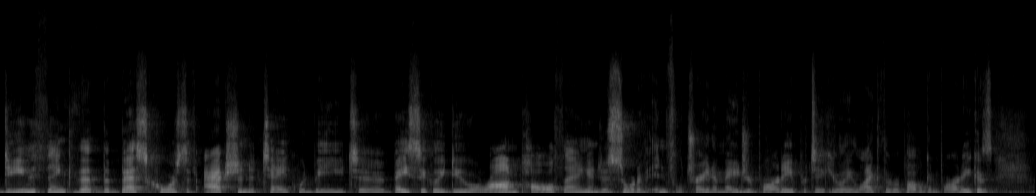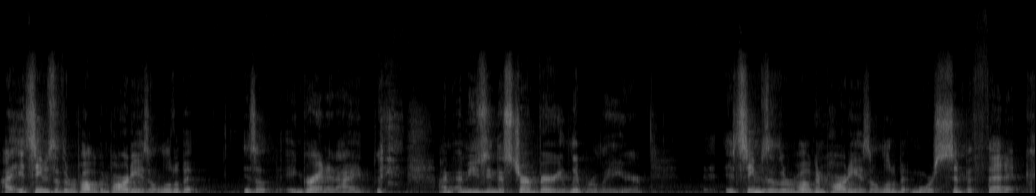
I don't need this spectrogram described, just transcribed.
do you think that the best course of action to take would be to basically do a Ron Paul thing and just sort of infiltrate a major party, particularly like the Republican Party? Because it seems that the Republican Party is a little bit is a. And granted, I I'm, I'm using this term very liberally here it seems that the Republican Party is a little bit more sympathetic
